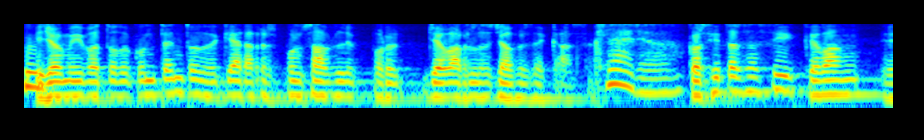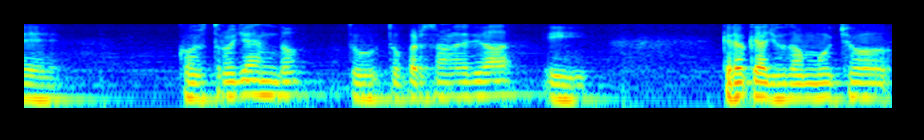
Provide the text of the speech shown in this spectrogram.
y yo me iba todo contento de que era responsable por llevar las llaves de casa. Claro. Cositas así que van eh, construyendo tu, tu personalidad y creo que ayudan mucho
